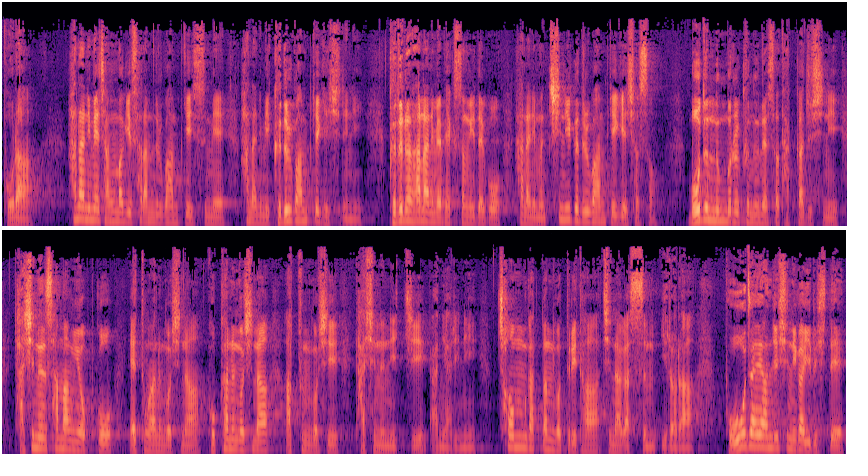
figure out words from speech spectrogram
보라, 하나님의 장막이 사람들과 함께 있음에 하나님이 그들과 함께 계시리니 그들은 하나님의 백성이 되고 하나님은 친히 그들과 함께 계셔서 모든 눈물을 그 눈에서 닦아주시니 다시는 사망이 없고 애통하는 것이나 곡하는 것이나 아픈 것이 다시는 있지 아니하리니 처음 갔던 것들이 다 지나갔음 이러라 보호자에 앉으신 이가 이르시되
